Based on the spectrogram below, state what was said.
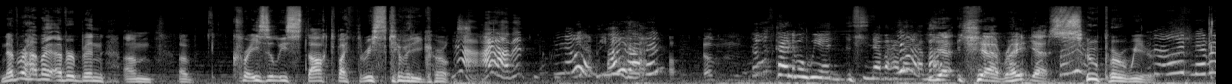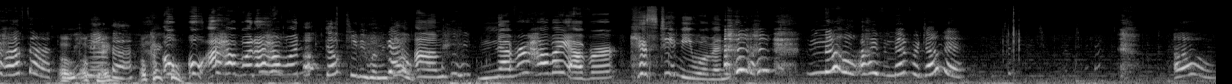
never have I ever been um uh, crazily stalked by three skibidi girls. Yeah, I haven't. No, I haven't. That was kind of a weird never have I ever. Yeah, yeah, right. Yeah, super weird. No, I've never had that. Oh, Me okay. neither. Okay, Oh, cool. oh, I have one. I have one. Oh, go TV woman, go. Um, never have I ever kissed TV woman. no, I've never done it. Oh.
